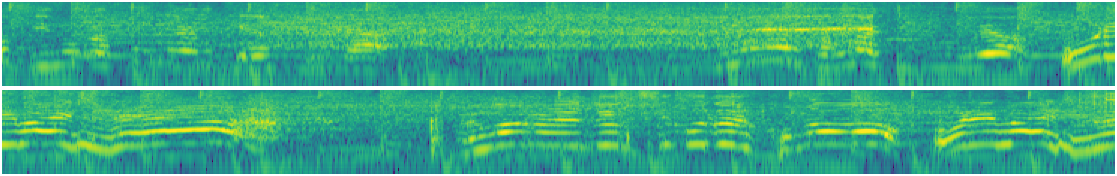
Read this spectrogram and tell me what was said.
디노가 승리하게 되었습니다. 디노는 정말 기쁘고요 우리말 주세요! 응원을 해준 친구들 고마워 우리말 주세요!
